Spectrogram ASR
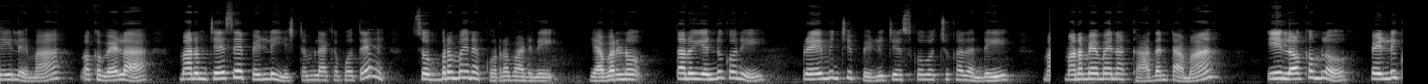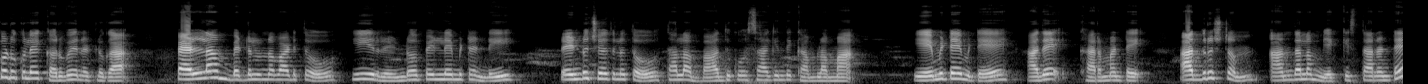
చేయలేమా? ఒకవేళ మనం చేసే పెళ్ళి ఇష్టం లేకపోతే శుభ్రమైన కుర్రవాడిని ఎవరినో తను ఎన్నుకొని ప్రేమించి పెళ్ళి చేసుకోవచ్చు కదండి. మనమేమైనా కాదంటామా? ఈ లోకంలో పెళ్ళి కొడుకులే కరువైనట్లుగా పెళ్ళాం బిడ్డలున్నవాడితో ఈ రెండో పెళ్ళేమిటండి? రెండు చేతులతో తల బాదుకోసాగింది కమలమ్మ. ఏమిటేమిటే? అదే కర్మంటే అదృష్టం అందలం ఎక్కిస్తానంటే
